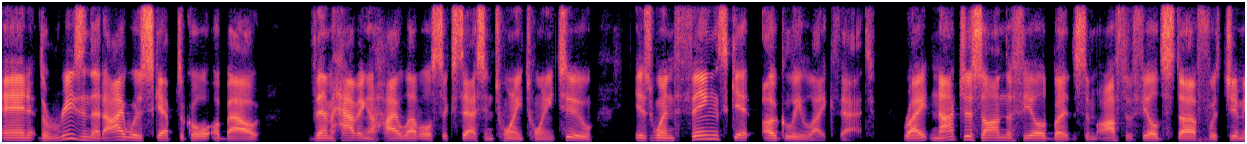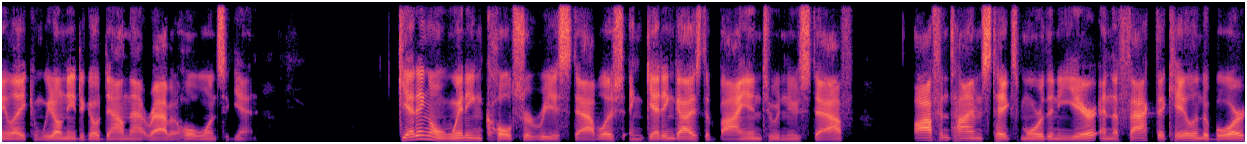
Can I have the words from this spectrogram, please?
And the reason that I was skeptical about them having a high level of success in 2022 is when things get ugly like that, right? Not just on the field, but some off the field stuff with Jimmy Lake. And we don't need to go down that rabbit hole once again. Getting a winning culture reestablished and getting guys to buy into a new staff oftentimes takes more than a year. And the fact that Kalen DeBoer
